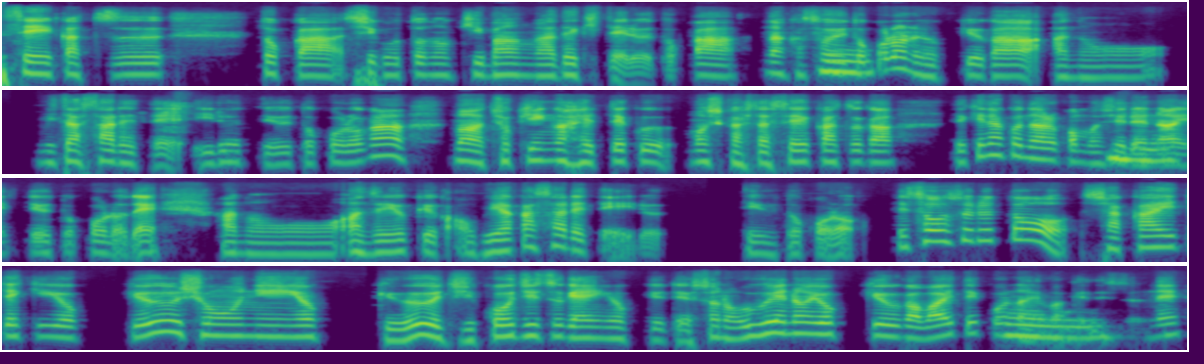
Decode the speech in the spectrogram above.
生活とか仕事の基盤ができてるとか、なんかそういうところの欲求が、あの、満たされているっていうところが、まあ貯金が減ってく、もしかしたら生活ができなくなるかもしれないっていうところで、あの、安全欲求が脅かされているっていうところ。で、そうすると、社会的欲求、承認欲求、自己実現欲求っていう、その上の欲求が湧いてこないわけですよね。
